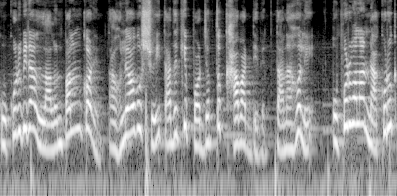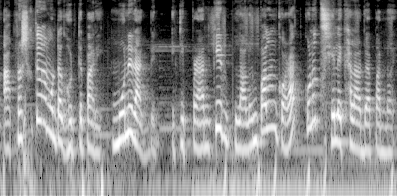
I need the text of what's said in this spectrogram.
কুকুর বিড়াল লালন পালন করেন, তাহলে অবশ্যই তাদেরকে পর্যাপ্ত খাবার দেবেন। তা না হলে উপরওয়ালা না করুক আপনার সাথেও এমনটা ঘটতে পারে। মনে রাখবেন, একটি প্রাণকে লালন পালন করা কোনো ছেলে খেলার ব্যাপার নয়।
